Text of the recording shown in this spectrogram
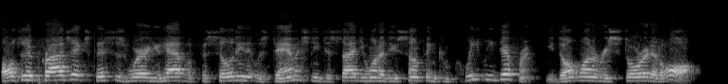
Alternate projects, this is where you have a facility that was damaged and you decide you want to do something completely different. You don't want to restore it at all.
